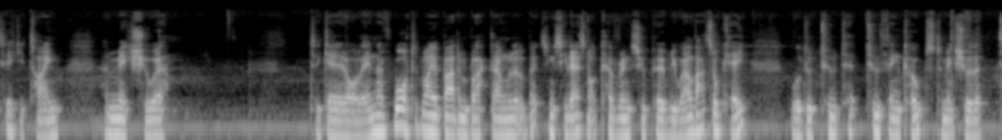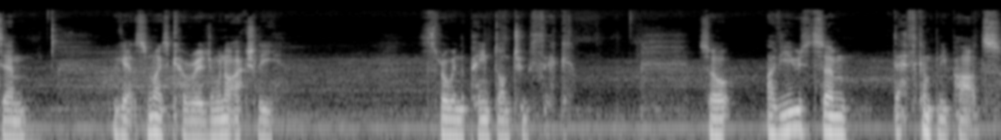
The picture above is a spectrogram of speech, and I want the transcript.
Take your time and make sure to get it all in. I've watered my Abaddon black down a little bit. So you can see there it's not covering superbly well. That's okay. We'll do two, two thin coats to make sure that um, we get some nice coverage and we're not actually throwing the paint on too thick. So I've used some Death Company parts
